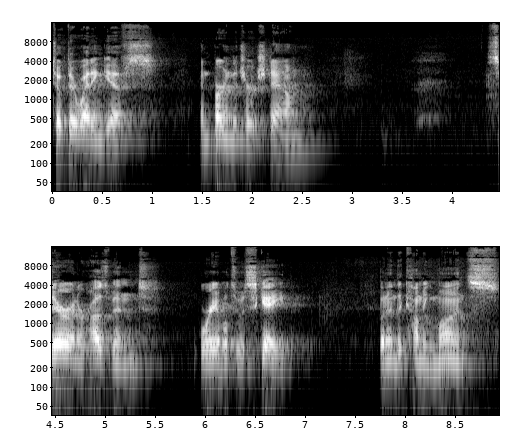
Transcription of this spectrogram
took their wedding gifts, and burned the church down. Sarah and her husband were able to escape, but in the coming months,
